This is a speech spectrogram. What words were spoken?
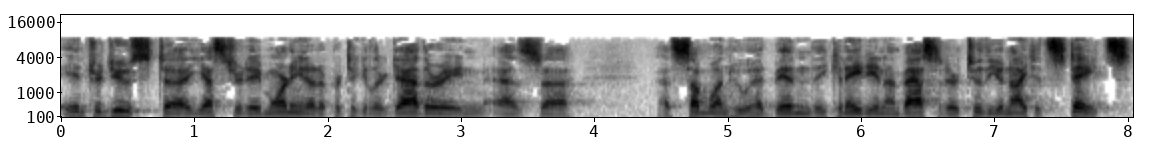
introduced uh, yesterday morning at a particular gathering as, uh, as someone who had been the Canadian ambassador to the United States.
